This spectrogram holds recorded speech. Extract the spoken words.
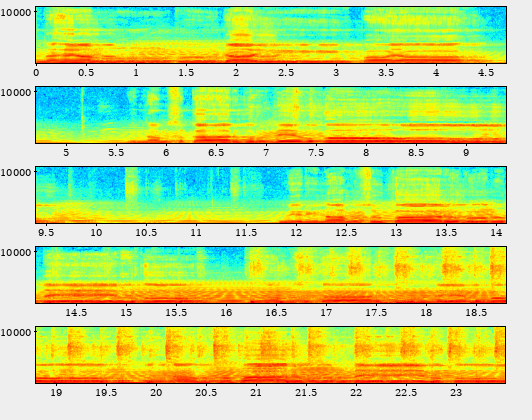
ਨਹਿ ਅੰਤ ਜਾਈ ਪਾਇਆ। ਇਹ ਨਮਸਕਾਰ ਗੁਰਦੇਵ ਕੋ ਮੇਰੀ ਨਾਮ ਸੁਕਾਰ ਗੁਰਦੇਵ ਕੋ ਨਾਮ ਸੁਕਾਰ ਗੁਰਦੇਵ ਕੋ ਮੇਰੀ ਨਾਮ ਸੁਕਾਰ ਗੁਰਦੇਵ ਕੋ।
